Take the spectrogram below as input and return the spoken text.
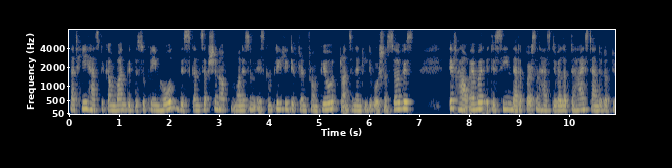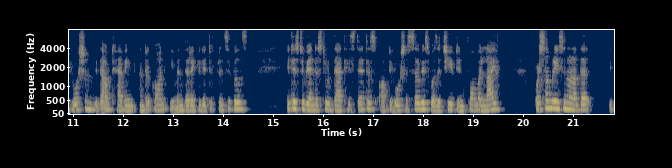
that he has become one with the Supreme Whole. This conception of monism is completely different from pure transcendental devotional service if, however, it is seen that a person has developed a high standard of devotion without having undergone even the regulative principles, it is to be understood that his status of devotional service was achieved in former life. For some reason or other, it,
